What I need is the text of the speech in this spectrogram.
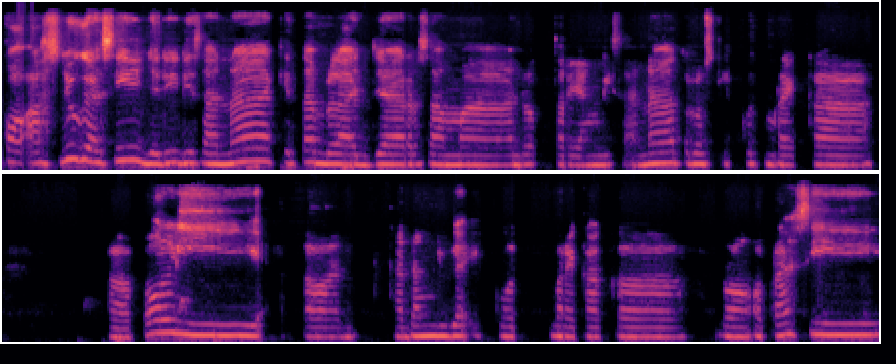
koas juga sih. Jadi di sana kita belajar sama dokter yang di sana, terus ikut mereka uh, poli atau kadang juga ikut mereka ke ruang operasi,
